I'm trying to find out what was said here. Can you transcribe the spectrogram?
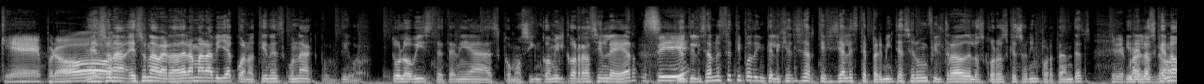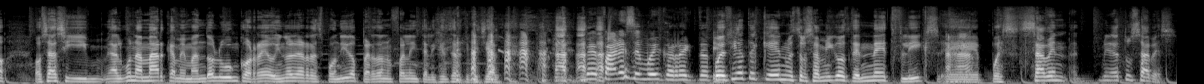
¡Qué pro! Es, una, es una verdadera maravilla cuando tienes una, digo, tú lo viste, tenías como 5000 correos sin leer. Sí. Y utilizando este tipo de inteligencias artificiales te permite hacer un filtrado de los correos que son importantes Y de y de cuáles los que no. O sea, si alguna marca me mandó un correo y no le he respondido, perdón, fue la inteligencia artificial. Me parece muy correcto. Pues fíjate que nuestros amigos de Netflix, eh, pues saben, mira, tú sabes,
